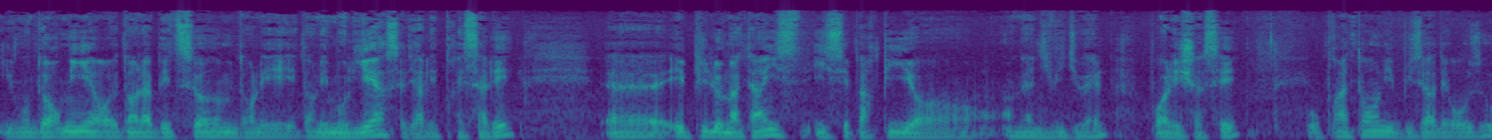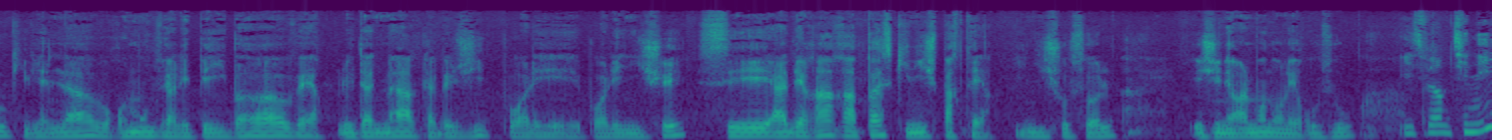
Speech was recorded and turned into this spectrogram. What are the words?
Ils vont dormir dans la baie de Somme, dans les, dans les molières, c'est-à-dire les prés salés. Euh, et puis le matin, ils ils s'éparpillent en, en individuel pour aller chasser. Au printemps, les busards des roseaux qui viennent là remontent vers les Pays-Bas, vers le Danemark, la Belgique pour aller, pour aller nicher. C'est un des rares rapaces qui niche par terre. Il niche au sol et généralement dans les roseaux. Il se fait un petit nid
